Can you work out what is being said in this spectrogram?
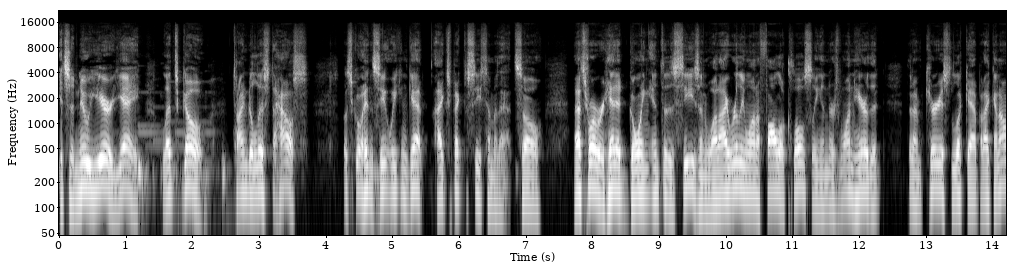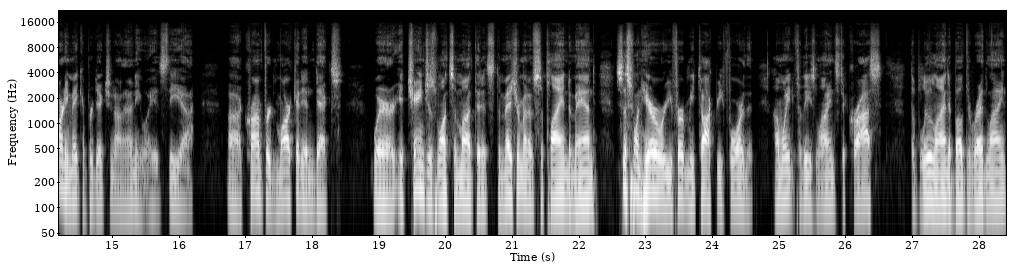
It's a new year. Yay. Let's go. Time to list the house. Let's go ahead and see what we can get. I expect to see some of that. So that's where we're headed going into the season. What I really want to follow closely, and there's one here that that I'm curious to look at, but I can already make a prediction on it anyway. It's the uh, uh, Cromford Market Index where it changes once a month and it's the measurement of supply and demand. It's this one here where you've heard me talk before that I'm waiting for these lines to cross the blue line above the red line.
